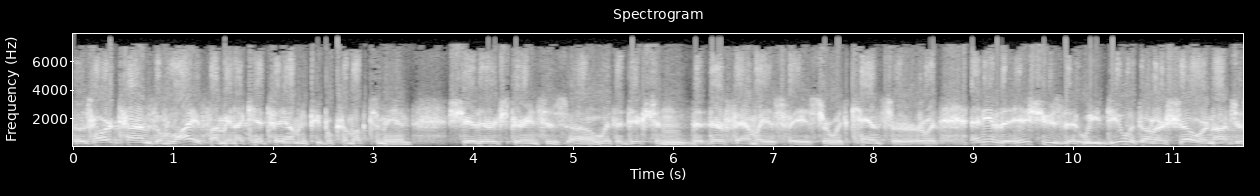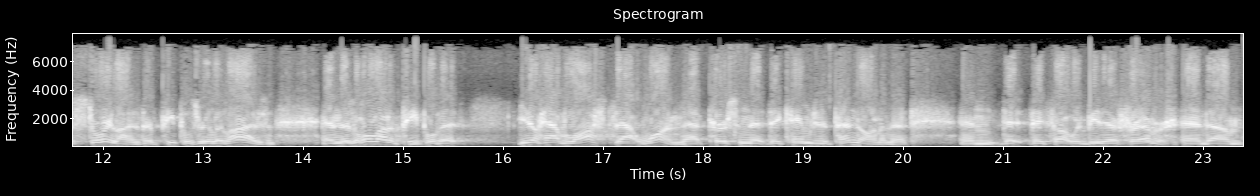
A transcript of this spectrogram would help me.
those hard times of life. I mean, I can't tell you how many people come up to me and share their experiences uh, with addiction that their family has faced, or with cancer, or with any of the issues that we deal with on our show are not just storylines; they're people's really lives, and and there's a whole lot of people that you know have lost that one, that person that they came to depend on, and that and that they thought would be there forever, and um,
